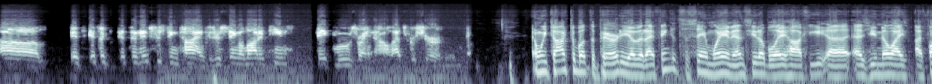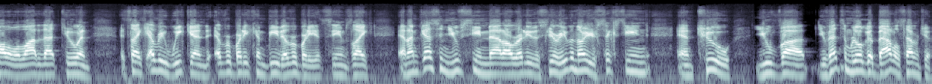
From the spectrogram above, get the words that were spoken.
um, it, it's a it's an interesting time because you're seeing a lot of teams make moves right now. That's for sure. And we talked about the parity of it. I think it's the same way in NCAA hockey. Uh, as you know, I, I follow a lot of that too. And it's like every weekend, everybody can beat everybody, it seems like. And I'm guessing you've seen that already this year. Even though you're 16 and 2, you've, uh, you've had some real good battles, haven't you?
